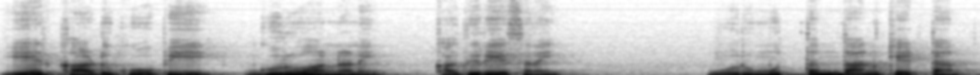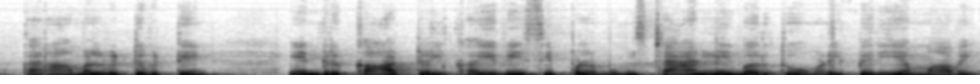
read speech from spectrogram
ஏற்காடு கோபியை குரு அண்ணனை கதிரேசனை ஒரு முத்தம்தான் கேட்டான் தராமல் விட்டுவிட்டேன் என்று காற்றில் கைவீசி புலம்பும் ஸ்டான்லி மருத்துவமனை பெரியம்மாவை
